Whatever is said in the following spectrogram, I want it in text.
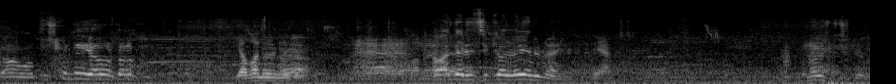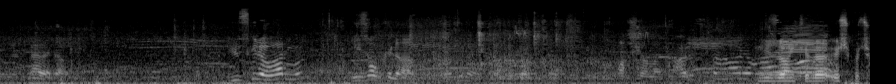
Tamam. Fışkırdı ya ortalık. Yaban öyle oluyor. Ama derisi kölle yenir ben. Buna 3,5 diyor. Evet abi. 100 kilo var mı? 110 kilo abi. Maşallah. 110 kilo 3,5.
